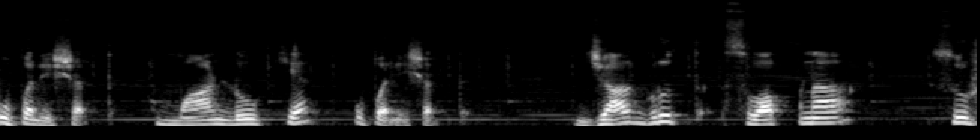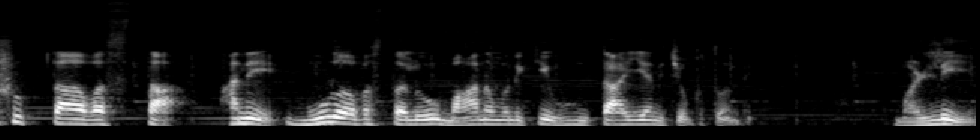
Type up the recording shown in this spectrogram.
ఉపనిషత్. మాండూక్య ఉపనిషత్. జాగృత్ స్వప్న సుషుప్తావస్థ అనే మూడు అవస్థలు మానవునికి ఉంటాయి అని చెబుతుంది. మళ్ళీ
